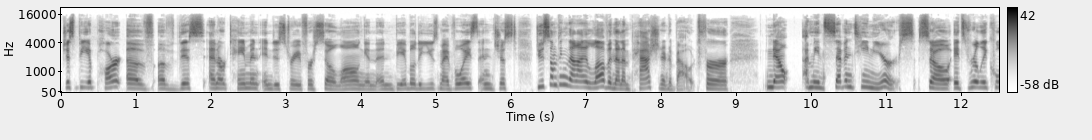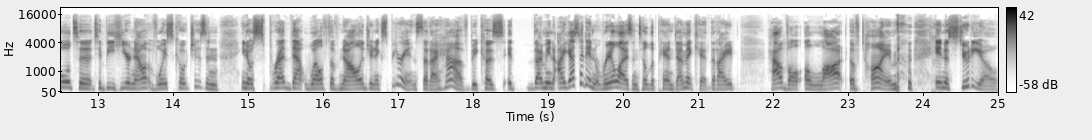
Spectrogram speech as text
just be a part of of this entertainment industry for so long and and be able to use my voice and just do something that i love and that i'm passionate about for now i mean 17 years. So it's really cool to to be here now at voice coaches and you know spread that wealth of knowledge and experience that i have because it i mean i guess i didn't realize until the pandemic hit that i have a, a lot of time in a studio.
